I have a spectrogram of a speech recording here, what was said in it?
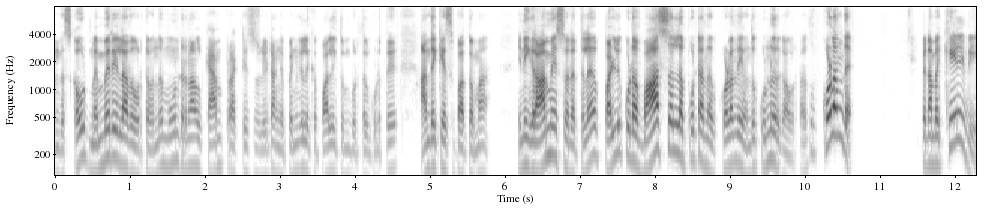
அந்த ஸ்கவுட் மெம்பரி இல்லாத ஒருத்தன் வந்து மூன்று நாள் கேம்ப் ப்ராக்டிஸ் சொல்லிட்டு அங்கே பெண்களுக்கு பாலியல் துன்புறுத்தல் கொடுத்து அந்த கேஸ் பார்த்தோமா? இன்னைக்கு ராமேஸ்வரத்தில் பள்ளிக்கூட வாசல்ல போட்டு அந்த குழந்தைய வந்து கொண்டு இருக்கான் ஒருத்தன். அது குழந்தை. இப்போ நம்ம கேள்வி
